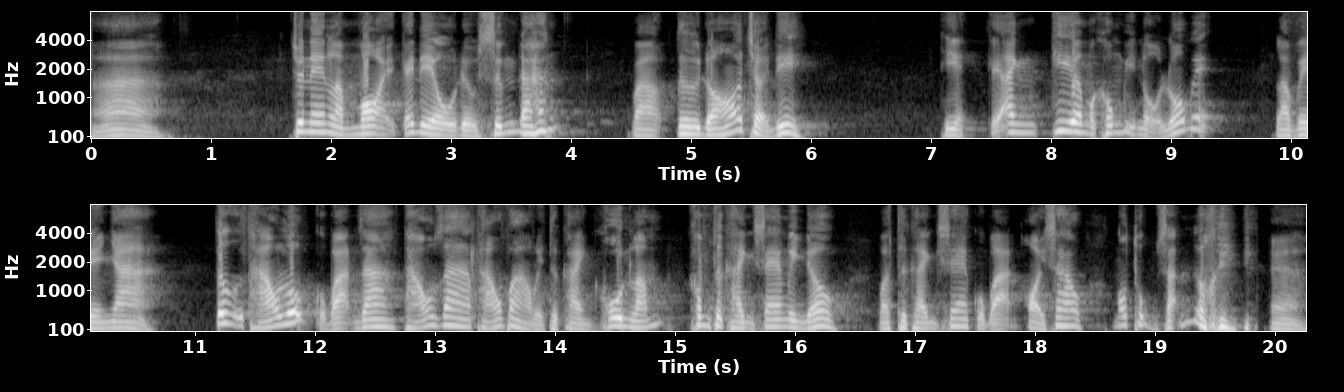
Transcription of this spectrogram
À cho nên là mọi cái điều đều xứng đáng. Và từ đó trở đi, thì cái anh kia mà không bị nổ lốp ấy, là về nhà, tự tháo lốp của bạn ra, tháo ra, tháo vào để thực hành. Khôn lắm, không thực hành xe mình đâu, mà thực hành xe của bạn. Hỏi sao? Nó thủng sẵn rồi. À.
